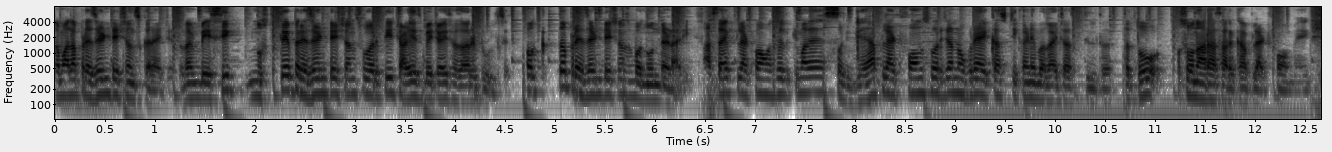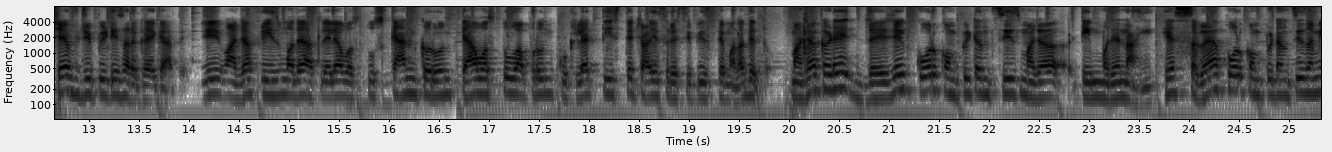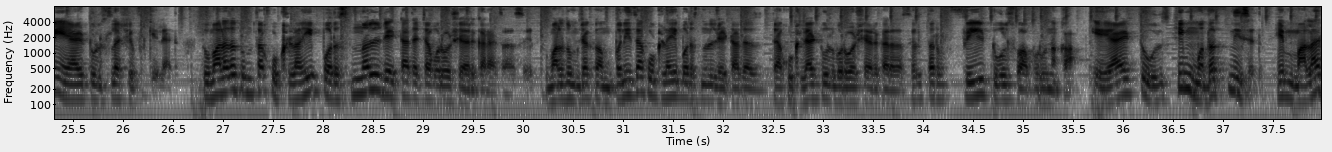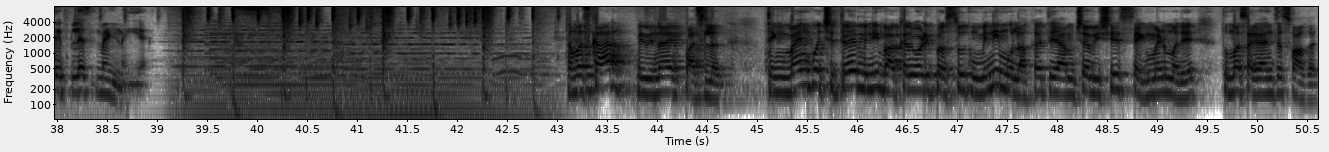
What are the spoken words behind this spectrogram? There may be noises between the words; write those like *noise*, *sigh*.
तर मला प्रेझेंटेशन्स करायचे तर बेसिक नुसते प्रेझेंटेशन्सवरती चाळीस बेचाळीस हजार टूल्स आहेत. फक्त प्रेझेंटेशन्स बनवून देणारी. असा एक प्लॅटफॉर्म असेल की मला सगळ्या प्लॅटफॉर्म्सवरच्या नोकऱ्या एकाच ठिकाणी बघायच्या असतील तर तर तो सोनारा सारखा प्लॅटफॉर्म आहे. शेफ जीपीटी सारखं एक ॲप आहे. जी माझ्या फ्रीजमध्ये असलेल्या वस्तू स्कॅन करून त्या वस्तू वापरून कुठल्या तीस ते चाळीस रेसिपीज ते मला देतो. माझ्याकडे जे जे कोर कॉम्पिटन्सीज माझ्या टीममध्ये नाही हे सगळ्या कोर कॉम्पिटन्सीज आम्ही ए आय टूल्सला शिफ्ट केल्या आहेत तुम्हाला जर तुमचा कुठलाही पर्सनल डेटा त्याच्याबरोबर शेअर करायचा असेल. तुम्हाला तुमच्या कंपनीचा कुठलाही पर्सनल डेटा त्या कुठल्या टूल बरोबर शेअर करायचा असेल तर फ्री टूल्स वापरू नका. ए आय टूल्स ही मदतनीस आहेत. हे मला रिप्लेसमेंट नाही आहे नमस्कार मी विनायक पाचलक थिंक बँक व चितळे मिनी बाकरवाडी प्रस्तुत मिनी मुलाखत या आमच्या विशेष सेगमेंटमध्ये तुम्हा सगळ्यांचं स्वागत.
